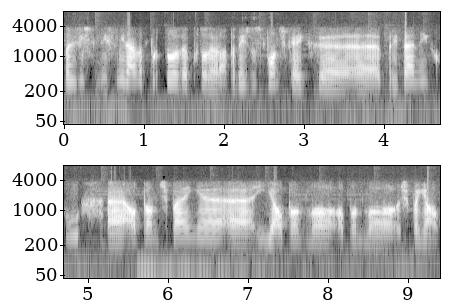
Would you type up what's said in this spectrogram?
mas existe disseminada por toda, por toda a Europa, desde o sponge cake ah, britânico ah, ao pão de Espanha ah, e ao pão de ló, ao pão de ló espanhol.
